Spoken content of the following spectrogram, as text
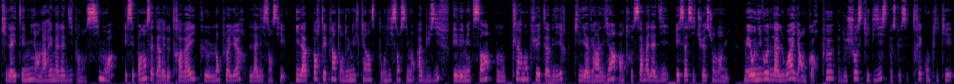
qu'il a été mis en arrêt maladie pendant six mois, et c'est pendant cet arrêt de travail que l'employeur l'a licencié. Il a porté plainte en 2015 pour licenciement abusif, et les médecins ont clairement pu établir qu'il y avait un lien entre sa maladie et sa situation d'ennui. Mais au niveau de la loi, il y a encore peu de choses qui existent parce que c'est très compliqué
